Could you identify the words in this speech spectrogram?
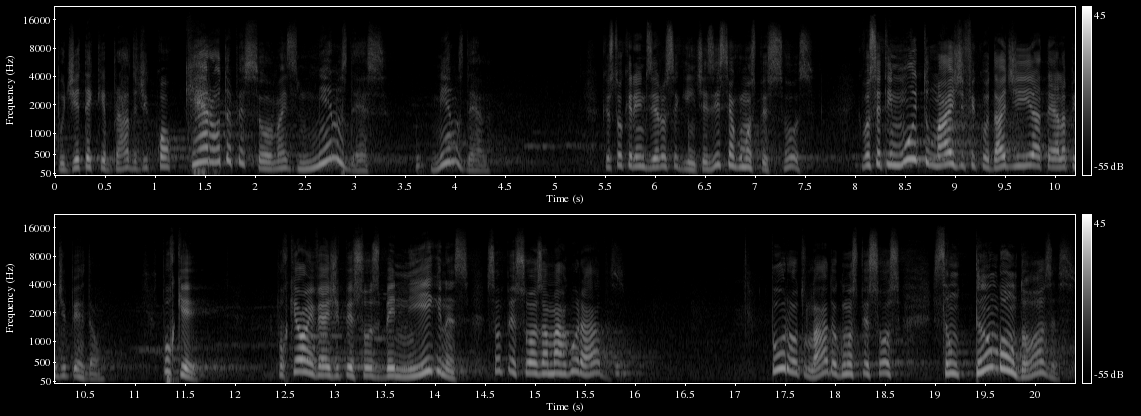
podia ter quebrado de qualquer outra pessoa, mas menos dessa, menos dela. Que eu estou querendo dizer é o seguinte: existem algumas pessoas que você tem muito mais dificuldade de ir até ela pedir perdão. Por quê? Porque ao invés de pessoas benignas, são pessoas amarguradas. Por outro lado, algumas pessoas são tão bondosas,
